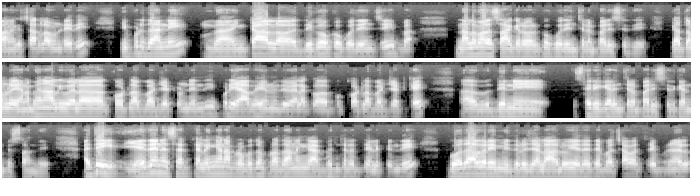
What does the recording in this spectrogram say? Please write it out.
బనకచర్ల ఉండేది. ఇప్పుడు దాన్ని ఇంకా దిగువకు కుదించి నల్లమల సాగర్ వరకు కుదించిన పరిస్థితి. గతంలో ఎనభై నాలుగు వేల కోట్ల బడ్జెట్ ఉండింది. ఇప్పుడు యాభై ఎనిమిది వేల కోట్ల బడ్జెట్కే దీన్ని స్థిరీకరించిన పరిస్థితి కనిపిస్తోంది. అయితే ఏదైనా సరే తెలంగాణ ప్రభుత్వం ప్రధానంగా అభ్యంతరం తెలిపింది గోదావరి మిగులు జలాలు ఏదైతే బచావ ట్రిబ్యునల్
